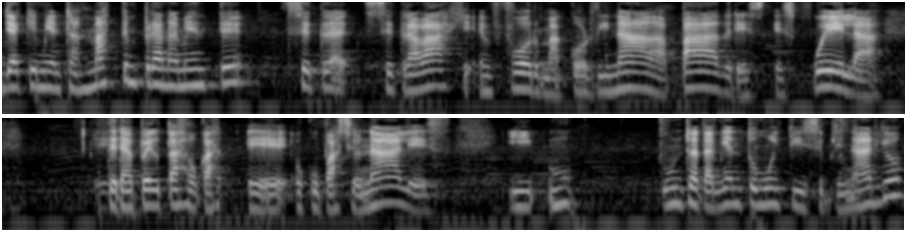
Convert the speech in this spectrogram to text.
ya que mientras más tempranamente se, trabaje en forma coordinada, padres, escuela, eh, terapeutas eh, ocupacionales y un tratamiento multidisciplinario,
